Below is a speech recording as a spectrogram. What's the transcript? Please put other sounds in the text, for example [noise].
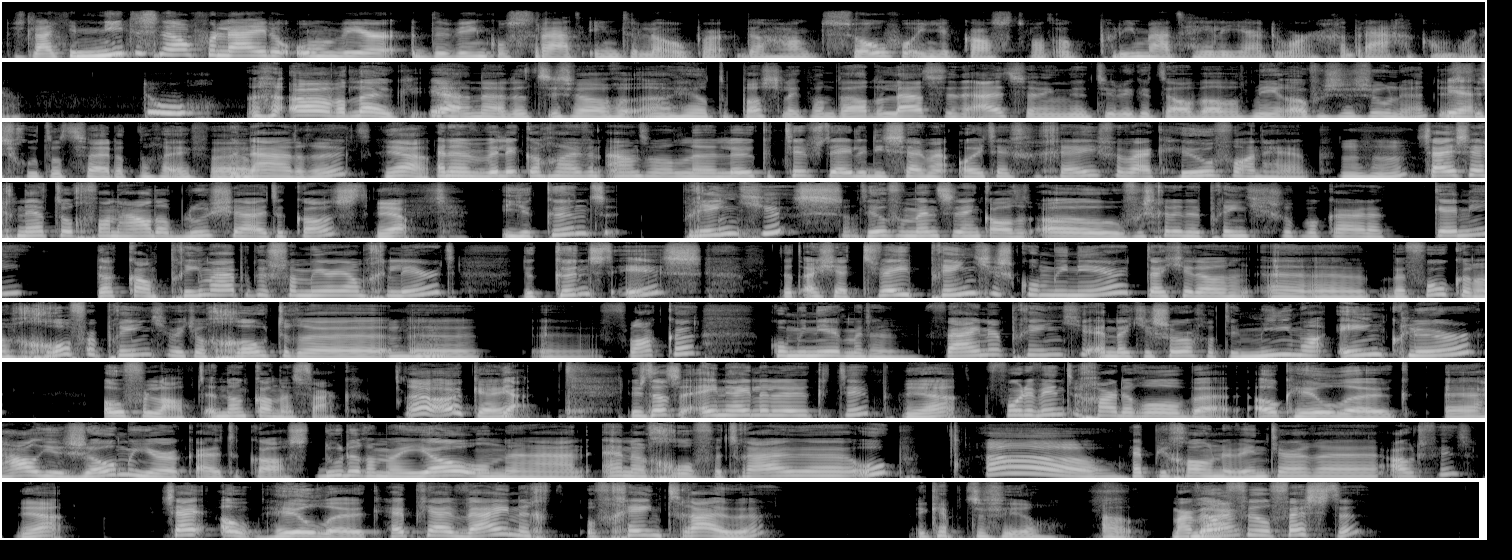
Dus laat je niet te snel verleiden om weer de winkelstraat in te lopen. Er hangt zoveel in je kast wat ook prima het hele jaar door gedragen kan worden. [laughs] Oh, wat leuk. Ja, nou, dat is wel uh, heel toepasselijk. Want we hadden laatst in de uitzending natuurlijk het al wel wat meer over seizoenen. Dus Ja. het is goed dat zij dat nog even... Benadrukt. Ja. En dan wil ik nog even een aantal eh, leuke tips delen die zij mij ooit heeft gegeven, waar ik heel veel aan heb. Mhm. Zij zegt net toch van haal dat blouseje uit de kast. Ja. Je kunt printjes, want heel veel mensen denken altijd, oh, verschillende printjes op elkaar, dat ken ik. Dat kan prima, heb ik dus van Mirjam geleerd. De kunst is dat als jij twee printjes combineert, dat je dan eh, bij voorkeur een grover printje, weet je wel, grotere Mhm. eh, eh, vlakken, combineert met een fijner printje. En dat je zorgt dat er minimaal één kleur overlapt. En dan kan het vaak. Oh, oké. Ja. Dus dat is een hele leuke tip. Ja. Voor de wintergarderobe ook heel leuk. Eh, haal je zomerjurk uit de kast. Doe er een maillot onderaan en een grove trui eh, op. Oh, Heb je gewoon een winter eh, outfit. ja. Zij, oh, heel leuk. Heb jij weinig of geen truien? Ik heb te veel. Oh, maar wel veel vesten?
